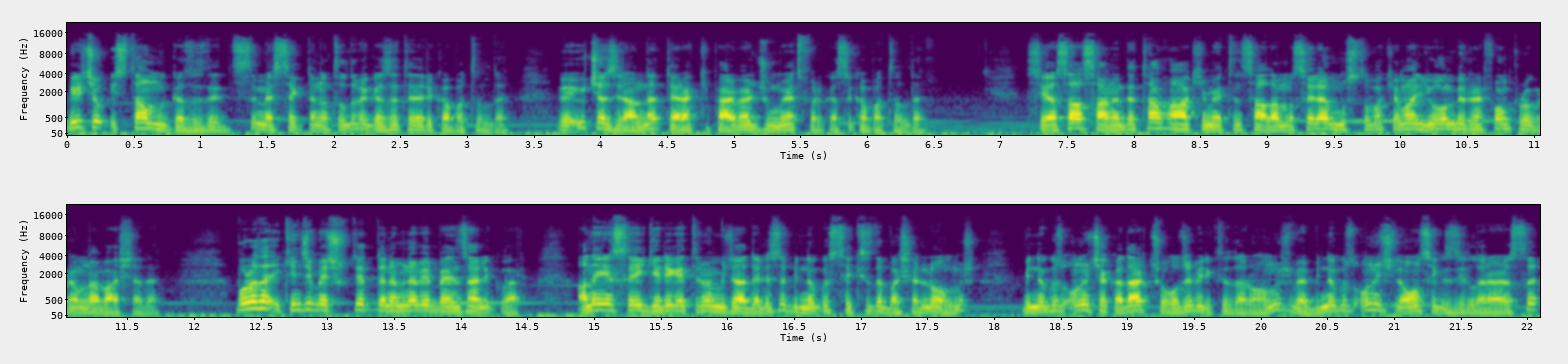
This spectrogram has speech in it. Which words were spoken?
Birçok İstanbul gazetecisi meslekten atıldı ve gazeteleri kapatıldı. Ve 3 Haziran'da Terakkiperver Cumhuriyet Fırkası kapatıldı. Siyasal sahnede tam hakimiyetin sağlanmasıyla Mustafa Kemal yoğun bir reform programına başladı. Burada ikinci meşrutiyet dönemine bir benzerlik var. Anayasayı geri getirme mücadelesi 1908'de başarılı olmuş, 1913'e kadar çoğulcu bir iktidar olmuş ve 1913 ile 18 yılları arası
